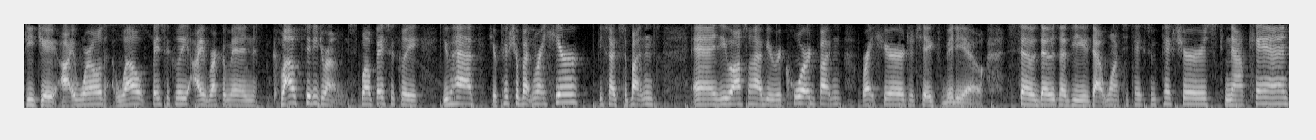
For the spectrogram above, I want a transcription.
DJI world, well, basically, I recommend Cloud City Drones. Well, basically, you have your picture button right here, besides the buttons, and you also have your record button right here to take video. So those of you that want to take some pictures now can.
